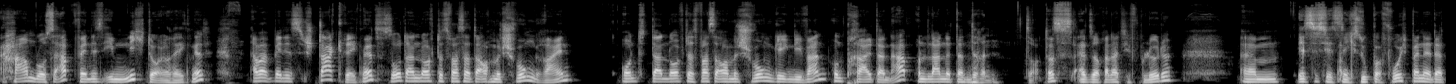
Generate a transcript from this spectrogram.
harmlos ab, wenn es eben nicht doll regnet. Aber wenn es stark regnet, so, dann läuft das Wasser da auch mit Schwung rein. Und dann läuft das Wasser auch mit Schwung gegen die Wand und prallt dann ab und landet dann drin. So, das ist also relativ blöde. Ähm, ist es jetzt nicht super furchtbar, ne? da,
